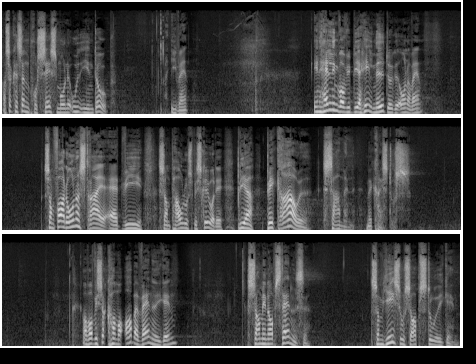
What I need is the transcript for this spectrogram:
Og så kan sådan en proces munde ud i en dåb i vand. En handling, hvor vi bliver helt neddykket under vand. Som for at understrege, at vi, som Paulus beskriver det, bliver begravet sammen med Kristus. Og hvor vi så kommer op af vandet igen, som en opstandelse, som Jesus opstod igen,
